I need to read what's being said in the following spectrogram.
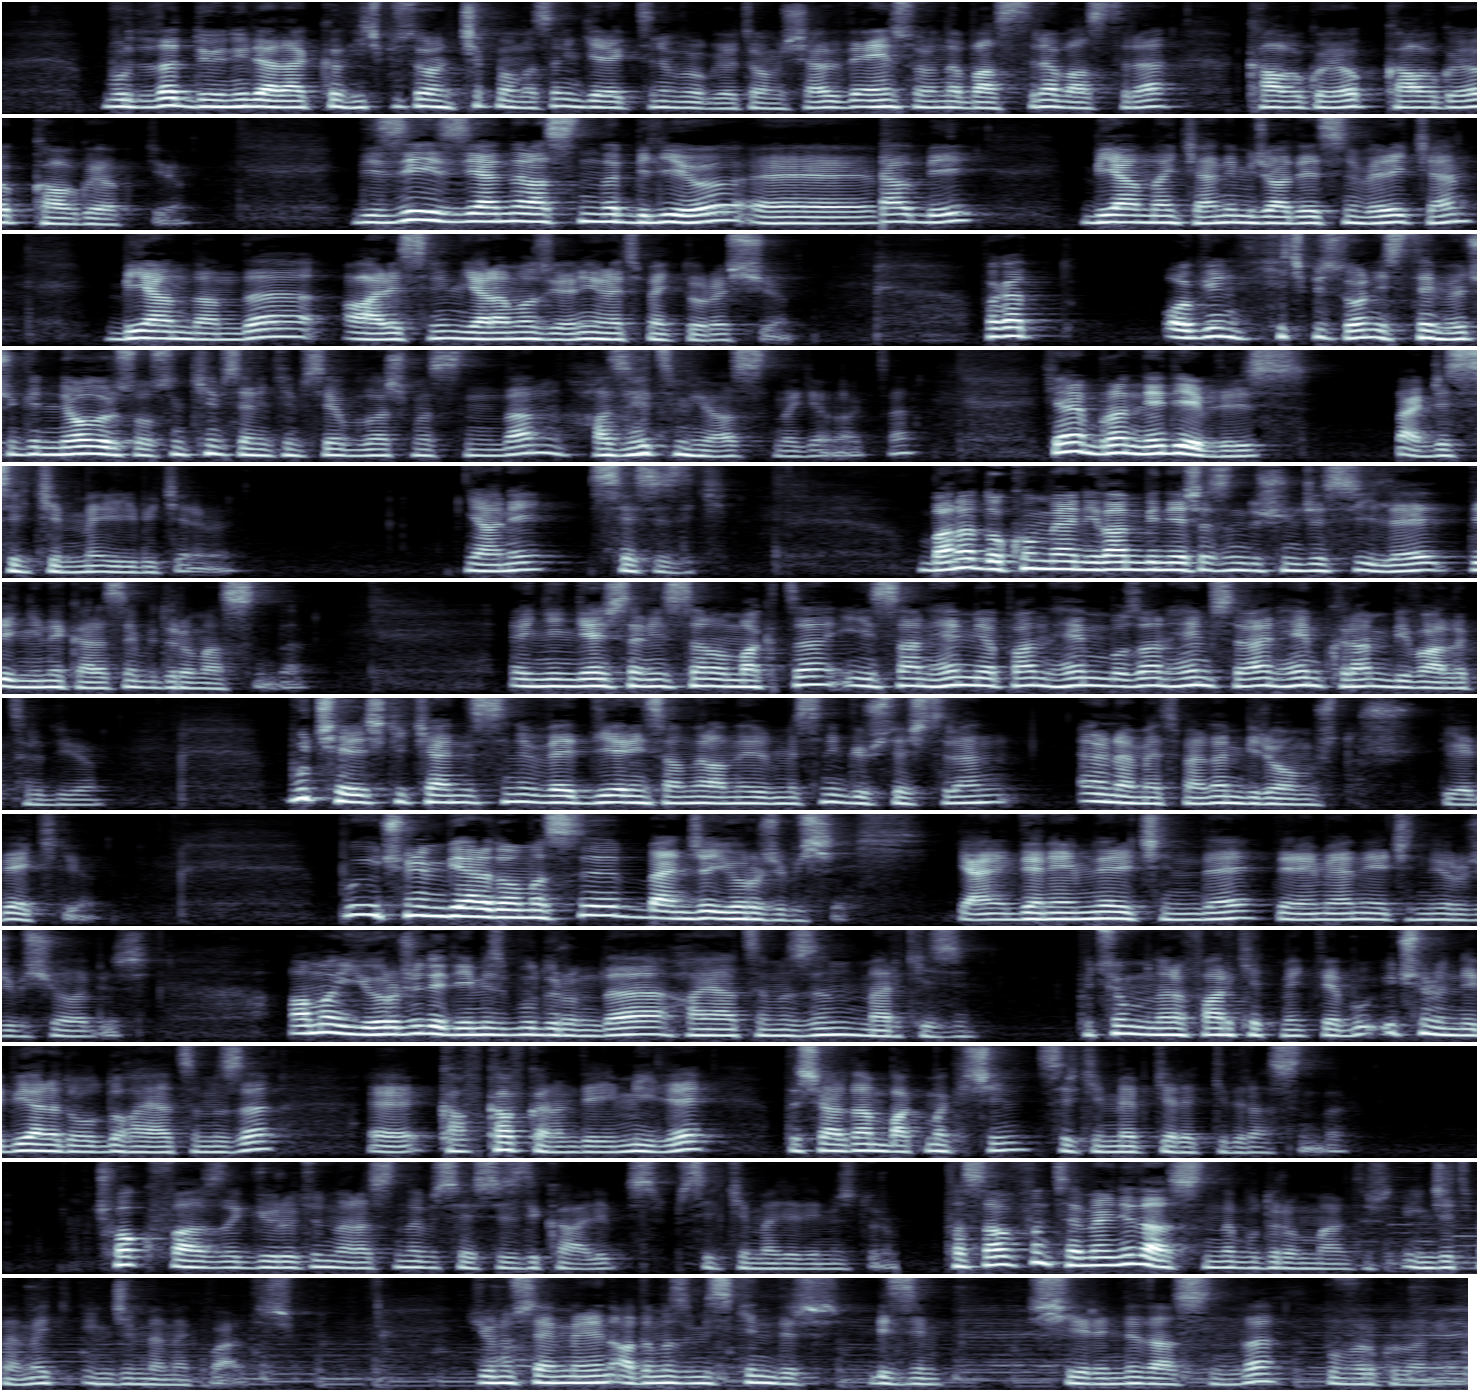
Burada da düğünüyle alakalı hiçbir sorun çıkmamasının gerektiğini vurguluyor Tommy Shelby ve en sonunda bastıra bastıra kavga yok, kavga yok, kavga yok diyor. Dizi izleyenler aslında biliyor. Ee, Shelby bir yandan kendi mücadelesini verirken bir yandan da ailesinin yaramaz üyeni yönetmekle uğraşıyor. Fakat o gün hiçbir sorun istemiyor. Çünkü ne olursa olsun kimsenin kimseye bulaşmasından haz etmiyor aslında genel olarak. Yani buna ne diyebiliriz? Bence silkinme iyi bir kelime. Yani sessizlik. Bana dokunmayan yılan bin yaşasın düşüncesiyle dinginlik arasında bir durum aslında. Engin Gençler insan olmakta insan hem yapan hem bozan hem seven hem kıran bir varlıktır diyor. Bu çelişki kendisini ve diğer insanları anlayabilmesini güçleştiren en önemli etmenlerden biri olmuştur diye de ekliyor. Bu üçünün bir arada olması bence yorucu bir şey. Yani deneyimler içinde, deneyimleyenler içinde yorucu bir şey olabilir. Ama yorucu dediğimiz bu durumda hayatımızın merkezi. Bütün bunları fark etmek ve bu üçünün de bir arada olduğu hayatımıza e, Kaf Kafka'nın deyimiyle dışarıdan bakmak için sirkinmek gereklidir aslında. Çok fazla gürültünün arasında bir sessizlik hali silkinme dediğimiz durum. Tasavvufun temelinde de aslında bu durum vardır. İncitmemek, incinmemek vardır. Yunus Emre'nin adımız miskindir bizim şiirinde de aslında bu vurgulanıyor.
